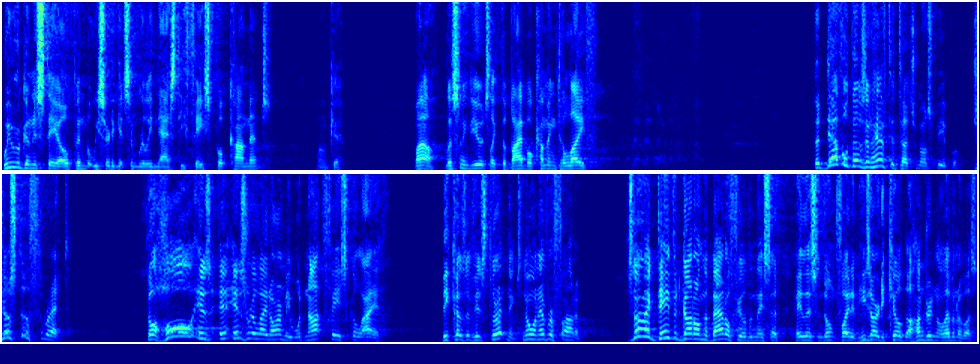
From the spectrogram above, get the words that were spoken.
We were going to stay open, but we started to get some really nasty Facebook comments. Okay. Wow, listening to you, it's like the Bible coming to life. The devil doesn't have to touch most people, just a threat. The whole Israelite army would not face Goliath because of his threatenings. No one ever fought him. It's not like David got on the battlefield and they said, hey, listen, don't fight him. He's already killed 111 of us.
